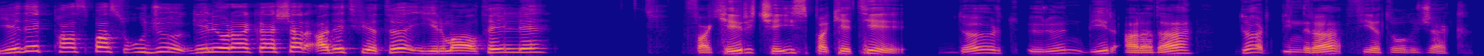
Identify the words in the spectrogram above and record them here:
Yedek paspas ucu geliyor arkadaşlar. Adet fiyatı 26.50. Fakir çeyiz paketi 4 ürün bir arada 4000 lira fiyatı olacak.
